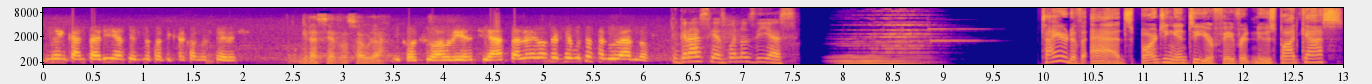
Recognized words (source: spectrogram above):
Me encantaría hacerlo platicar con ustedes. Gracias, Rosaura. Y con su audiencia. Hasta luego, Sergio. Gusto saludarlo. Gracias, buenos días. ¿Tired of ads barging into your favorite news podcasts?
